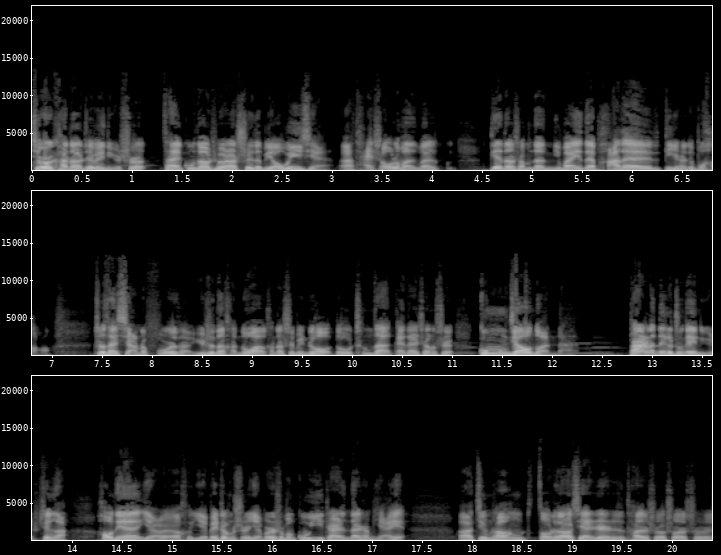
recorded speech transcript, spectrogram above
就是看到这位女士在公交车上睡得比较危险啊，太熟了嘛，完。颠倒什么的，你万一再趴在地上就不好，这才想着扶着她。于是呢，很多网友看到视频之后都称赞该男生是公交暖男。当然了，那个中年女性啊，后年也也被证实也不是什么故意占人男生便宜，啊，经常走这条线，认识他的时候说说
